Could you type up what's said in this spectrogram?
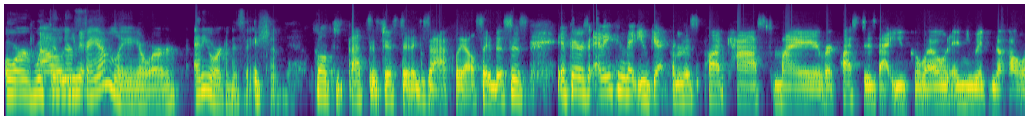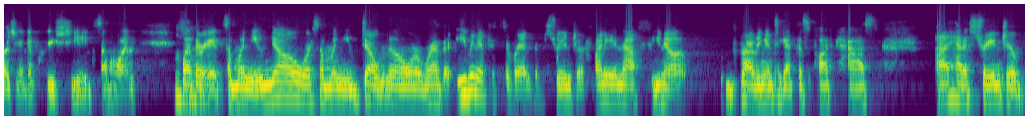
or within oh, their family or any organization. Well, that's just it exactly. I'll say this is if there's anything that you get from this podcast, my request is that you go out and you acknowledge and appreciate someone, mm-hmm. whether it's someone you know or someone you don't know, or whether even if it's a random stranger. Funny enough, you know, driving in to get this podcast, I had a stranger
